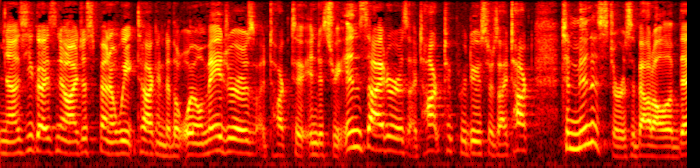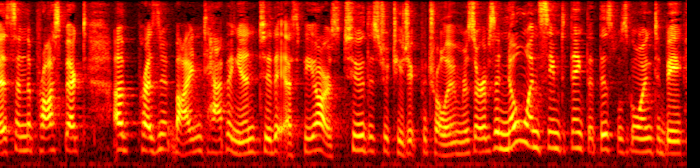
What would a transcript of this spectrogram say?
Now, as you guys know, I just spent a week talking to the oil majors. I talked to industry insiders. I talked to producers. I talked to ministers about all of this and the prospect of President Biden tapping into the SPRs, to the Strategic Petroleum Reserves. And no one seemed to think that this was going to be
